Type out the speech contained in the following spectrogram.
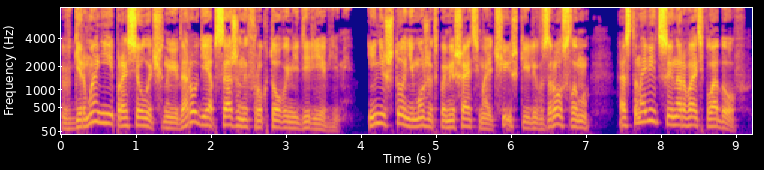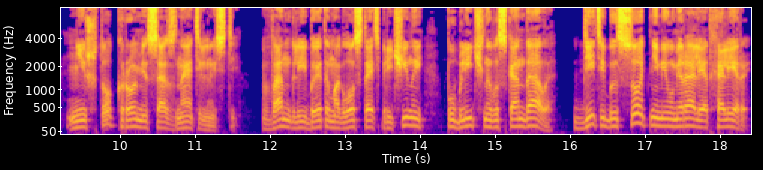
В Германии проселочные дороги обсажены фруктовыми деревьями и ничто не может помешать мальчишке или взрослому остановиться и нарвать плодов, ничто, кроме сознательности. В Англии бы это могло стать причиной публичного скандала. Дети бы сотнями умирали от холеры.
